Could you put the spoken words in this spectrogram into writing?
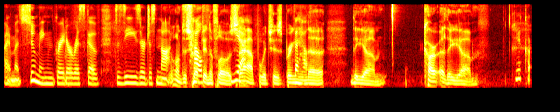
I'm assuming greater risk of disease or just not Well, disrupting health- the flow of Yeah. sap, which is bringing health. the the um, car uh, the um, Yeah, car-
